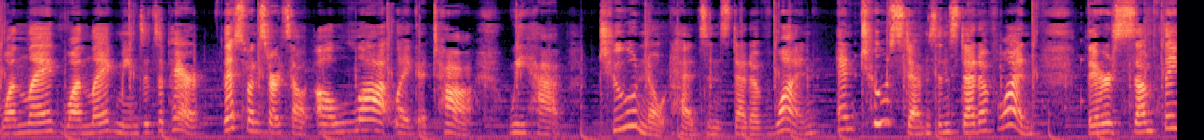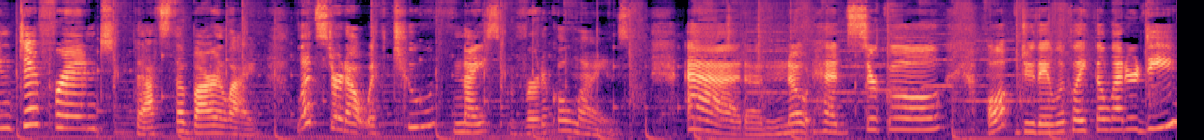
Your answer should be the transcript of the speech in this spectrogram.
One leg, one leg means it's a pair. This one starts out a lot like a ta. We have two note heads instead of one and two stems instead of one. There's something different. That's the bar line. Let's start out with two nice vertical lines. Add a note head circle. Oh, do they look like the letter D?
